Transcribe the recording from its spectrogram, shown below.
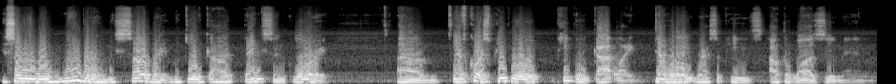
And so we remember and we celebrate and we give God thanks and glory. Um, and of course, people people got like deviled egg recipes out the wazoo, man.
